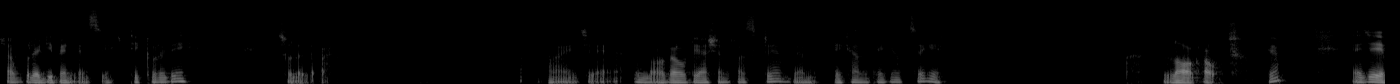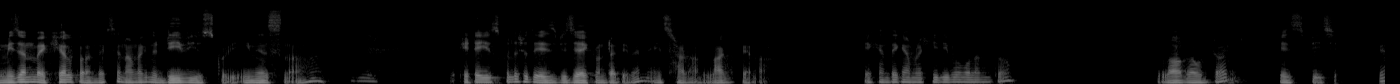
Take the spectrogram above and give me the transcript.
সবগুলো ডিপেন্ডেন্সি ঠিক করে দিই। চলে যাবে। এই যে লগ আউটে আসেন ফার্স্টে দেন এখান থেকে হচ্ছে কি লগ আউট ওকে এই যে মিজান ভাই খেয়াল করেন দেখছেন? আমরা কিন্তু ডিভ ইউজ করি ইমেজ না হ্যাঁ? এটা ইউজ করলে শুধু এসবিজি আইকনটা দিবেন এছাড়া লাগবে না। এখান থেকে আমরা কি দিব বলেন তো? Logout dot SBG okay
